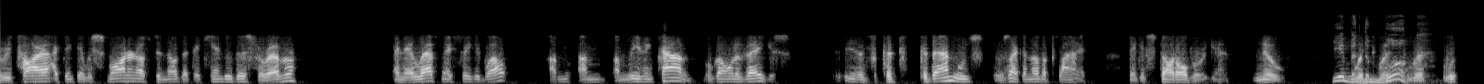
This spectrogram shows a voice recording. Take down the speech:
to retire, I think they were smart enough to know that they can't do this forever, and they left. and They figured, well, I'm I'm I'm leaving town. We're going to Vegas. You know, to, to them, it was it was like another planet. They could start over again, new. Yeah, but with, the with- book, with, with,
